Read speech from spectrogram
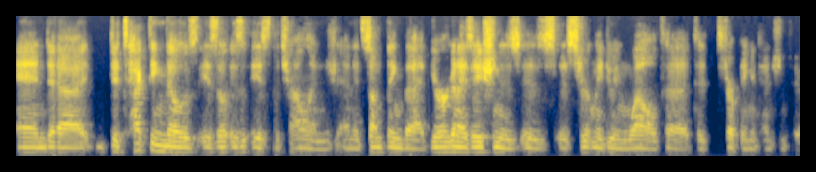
and uh, detecting those is, is is the challenge and it's something that your organization is is, is certainly doing well to, to start paying attention to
